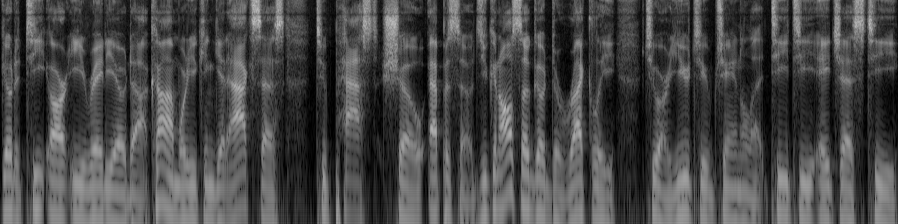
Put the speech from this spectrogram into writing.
go to treradio.com where you can get access to past show episodes. You can also go directly to our YouTube channel at tthst.tv.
